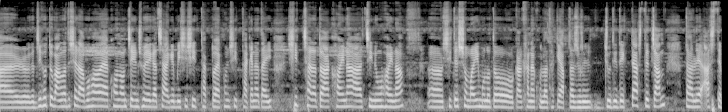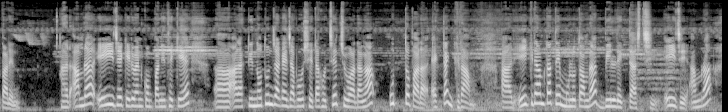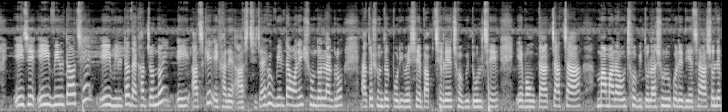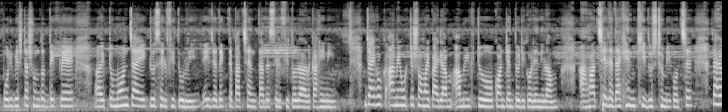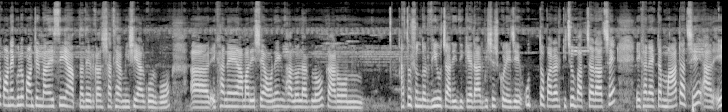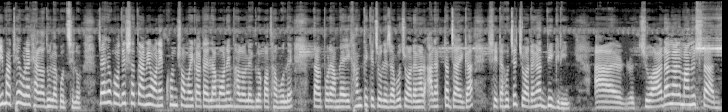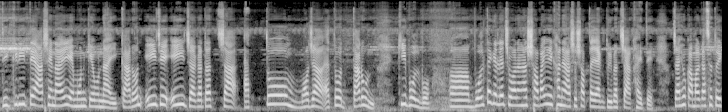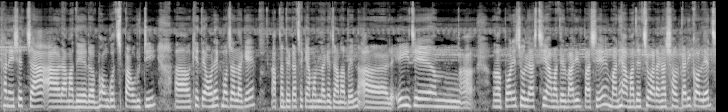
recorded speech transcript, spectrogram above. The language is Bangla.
আর যেহেতু বাংলাদেশের আবহাওয়া এখন চেঞ্জ হয়ে গেছে, আগে বেশি শীত থাকতো, এখন শীত থাকে না, তাই শীত ছাড়া তো আখ হয় না। চিনিও হয় না। শীতের সময়ই মূলত কারখানা খোলা থাকে। আপনার যদি যদি দেখতে আসতে চান, তাহলে আসতে পারেন। আর আমরা এই যে কেরোয়ান কোম্পানি থেকে আর একটি নতুন জায়গায় যাব, সেটা হচ্ছে চুয়াডাঙ্গা উত্তপাড়া একটা গ্রাম। আর এই গ্রামটাতে মূলত আমরা বিল দেখতে আসছি। এই যে আমরা এই যে এই বিলটা আছে, এই বিলটা দেখার জন্যই এই আজকে এখানে আসছি। যাই হোক বিলটা অনেক সুন্দর লাগল। এত সুন্দর পরিবেশে বাপ ছেলে ছবি তুলছে এবং তার চাচা, মামারাও ছবি তোলা শুরু করে দিয়েছে। আসলে পরিবেশটা সুন্দর দেখলে একটু মন চায় একটু সেলফি তুলি। এই যে দেখতে পাচ্ছেন তাদের সেলফি তোলার কাহিনী। যাই হোক, আমি একটু সময় পাইলাম, আমি একটু কন্টেন্ট তৈরি করে নিলাম। আমার ছেলে দেখেন কি দুষ্টুমি করছে। যাই হোক, অনেকগুলো কন্টেন্ট বানাইছি। আপনাদের সাথে আমি শেয়ার করব। আর এখানে আমার এসে অনেক ভালো লাগল কারণ এত সুন্দর ভিউ চারিদিকের, আর বিশেষ করে যে উত্তপাড়ার কিছু বাচ্চারা আছে, এখানে একটা মাঠ আছে, আর এই মাঠে ওরা খেলাধুলা করছিল। যাই হোক, ওদের সাথে আমি অনেকক্ষণ সময় কাটাইলাম, অনেক ভালো লাগল কথা বলে। তারপরে আমরা এখান থেকে চলে যাব চুয়াডাঙ্গার আর একটা জায়গা, সেটা হচ্ছে চুয়াডাঙ্গার দিগরি আর চুয়াডাঙ্গার মানুষরা দিগরিতে আসে নাই এমন কেউ নাই, কারণ এই যে এই জায়গাটা চা এত মজা, এত দারুণ, কি বলব? বলতে গেলে চুয়াডাঙ্গার সবাই এখানে আসে সপ্তাহে এক, দুইবার চা খাইতে। যাই হোক, আমার কাছে তো এখানে এসে চা আর আমাদের ভঙ্গজ পাউরুটি খেতে অনেক মজা লাগে। আপনাদের কাছে কেমন লাগে জানাবেন। আর এই যে পরে চলে আসছি আমাদের বাড়ির পাশে মানে আমাদের চুয়াডাঙ্গা সরকারি কলেজ।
